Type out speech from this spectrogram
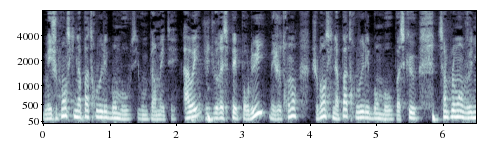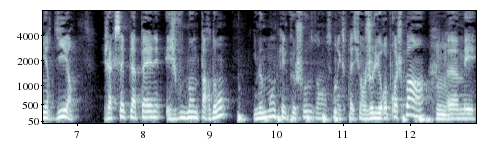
mais je pense qu'il n'a pas trouvé les bons mots, si vous me permettez. Ah oui? J'ai du respect pour lui, mais je, trouve, je pense qu'il n'a pas trouvé les bons mots parce que simplement venir dire j'accepte la peine et je vous demande pardon, il me manque quelque chose dans son expression. Je lui reproche pas, hein, Mm. euh, mais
